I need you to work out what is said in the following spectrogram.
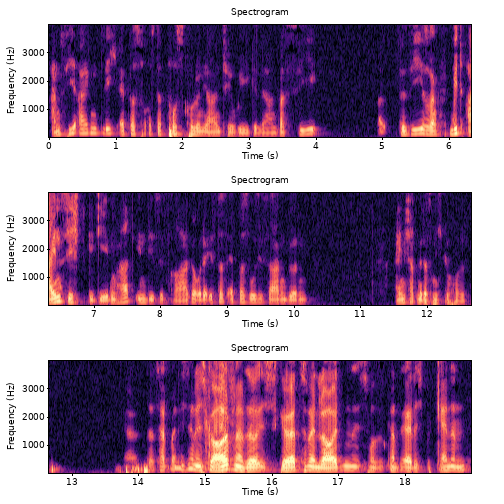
Haben Sie eigentlich etwas aus der postkolonialen Theorie gelernt, was Sie äh, für Sie sozusagen mit Einsicht gegeben hat in diese Frage? Oder ist das etwas, wo Sie sagen würden, eigentlich hat mir das nicht geholfen? Ja, das hat mir nicht nur nicht geholfen. Also ich gehöre zu den Leuten, ich muss es ganz ehrlich bekennen,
